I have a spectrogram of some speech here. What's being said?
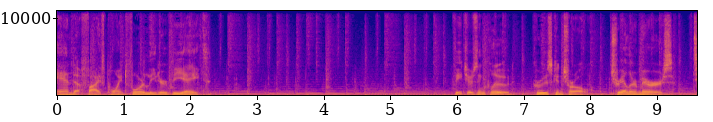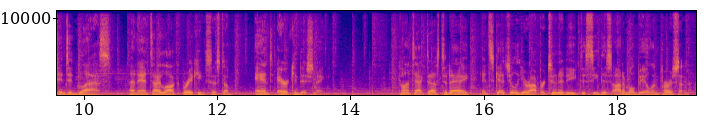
and a 5.4-liter V8. Features include cruise control, trailer mirrors, tinted glass, an anti-lock braking system, and air conditioning. Contact us today and schedule your opportunity to see this automobile in person.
